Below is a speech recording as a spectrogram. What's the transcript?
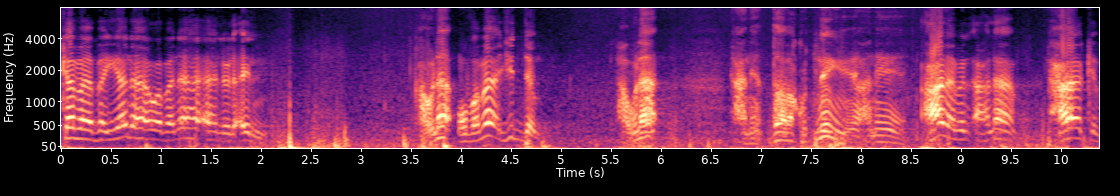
كما بينها وبناها أهل العلم. هؤلاء عظماء جدا. هؤلاء يعني دار قطني يعني عالم الأعلام. الحاكم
